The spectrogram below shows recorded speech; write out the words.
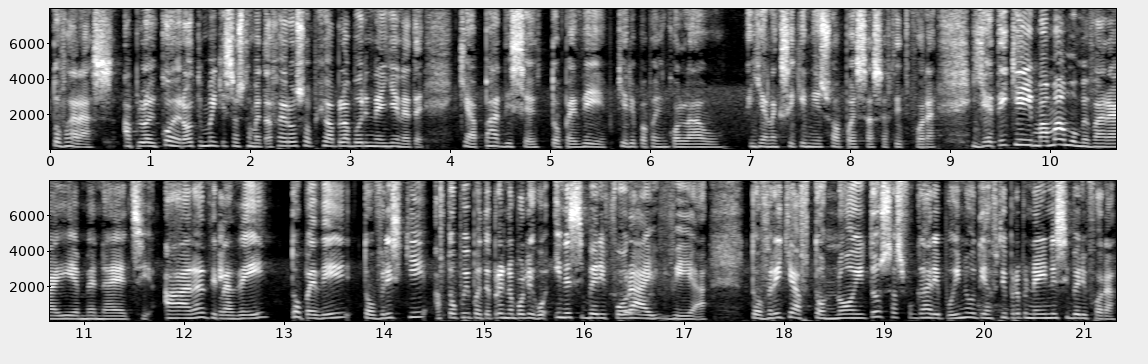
το βαράς; Απλοϊκό ερώτημα και σας το μεταφέρω όσο πιο απλά μπορεί να γίνεται. Και απάντησε το παιδί, κύριε Παπα-Νικολάου, για να ξεκινήσω από εσάς αυτή τη φορά. Γιατί και η μαμά μου με βαράει εμένα έτσι. Άρα δηλαδή το παιδί το βρίσκει αυτό που είπατε πριν από λίγο. Είναι συμπεριφορά η βία. Το βρήκε αυτονόητο, σας φουγκάρει που είναι ότι αυτή πρέπει να είναι συμπεριφορά.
